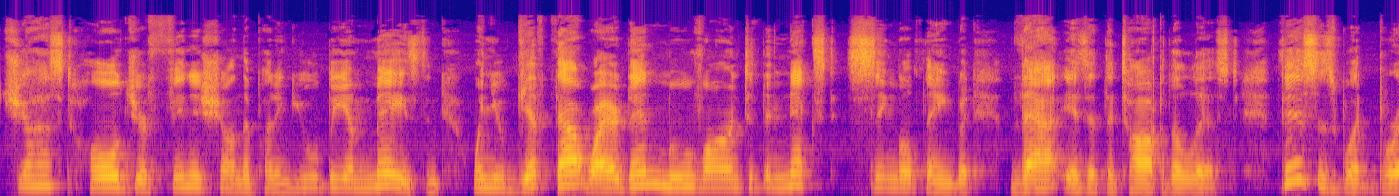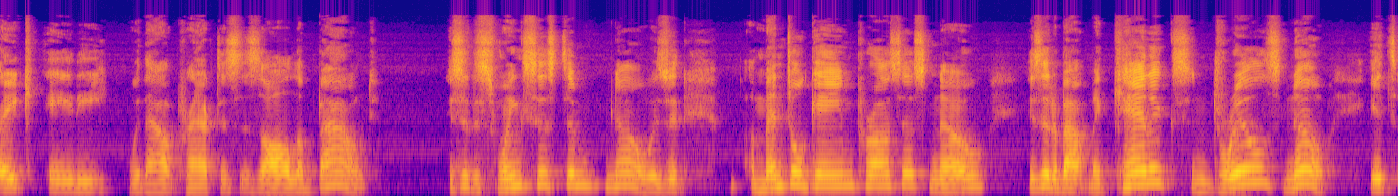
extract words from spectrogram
just hold your finish on the putting. You will be amazed. And when you get that wire, then move on to the next single thing. But that is at the top of the list. This is what Break 80 without practice is all about. Is it a swing system? No. Is it a mental game process? No. Is it about mechanics and drills? No. It's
